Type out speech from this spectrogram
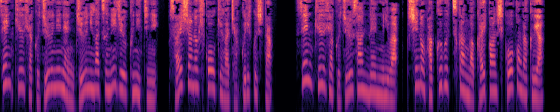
1912年12月29日に最初の飛行機が着陸した。1913年には市の博物館が開館し考古学や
